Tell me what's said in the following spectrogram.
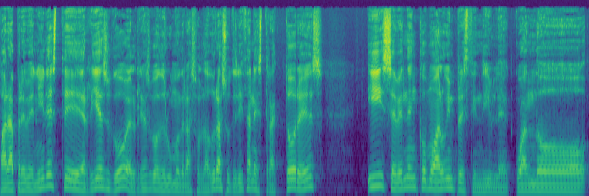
Para prevenir este riesgo, el riesgo del humo de la soldadura, se utilizan extractores y se venden como algo imprescindible. Cuando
